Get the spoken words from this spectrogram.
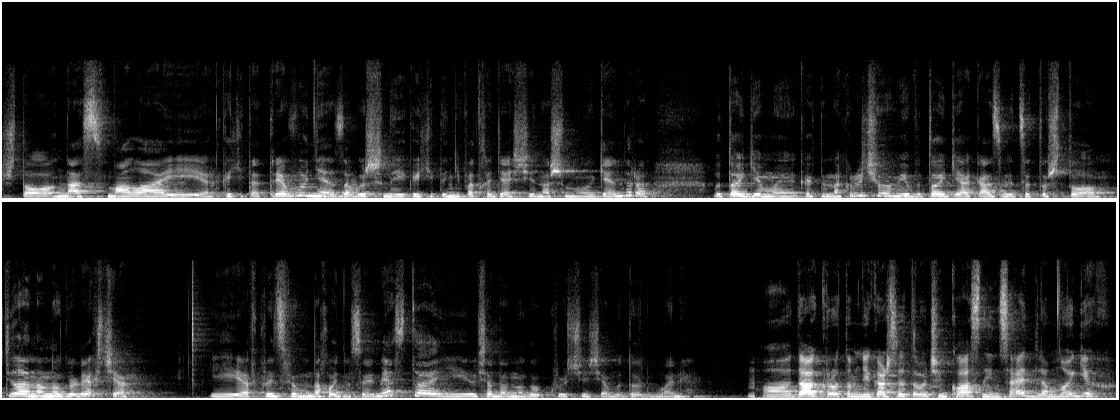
что нас мало и какие-то требования завышенные, какие-то неподходящие нашему гендеру, в итоге мы как-то накручиваем, и в итоге оказывается то, что дело намного легче, и, в принципе, мы находим свое место, и все намного круче, чем мы думали. А, да, круто. Мне кажется, это очень классный инсайт для многих,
